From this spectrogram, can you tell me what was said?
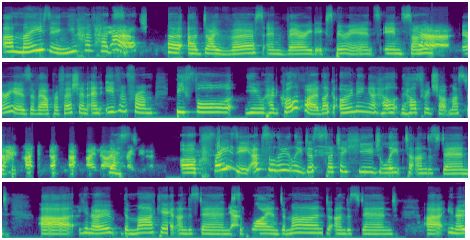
Amazing! You have had Yeah. such a, a diverse and varied experience in so many areas of our profession and even from before you had qualified like owning a health the health food shop must have been I know Yes. Oh crazy. Absolutely. Just such a huge leap to understand uh, you know the market understand Yeah. supply and demand understand uh, you know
